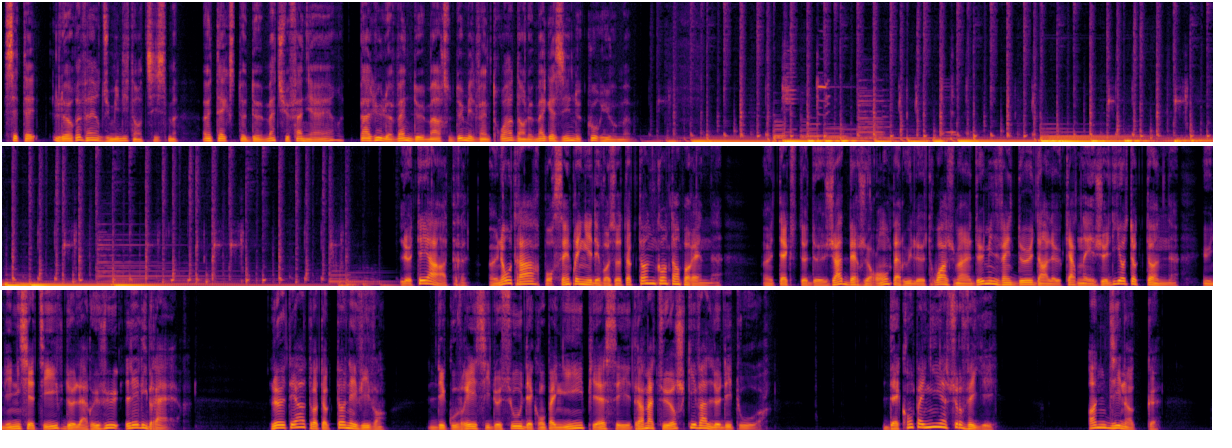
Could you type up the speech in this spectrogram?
C'était Le revers du militantisme, un texte de Mathieu Fanière, paru le 22 mars 2023 dans le magazine Courium. Le théâtre, un autre art pour s'imprégner des voix autochtones contemporaines. Un texte de Jade Bergeron paru le 3 juin 2022 dans le carnet Je lis autochtone, une initiative de la revue Les Libraires. Le théâtre autochtone est vivant. Découvrez ci-dessous des compagnies, pièces et dramaturges qui valent le détour. Des compagnies à surveiller.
